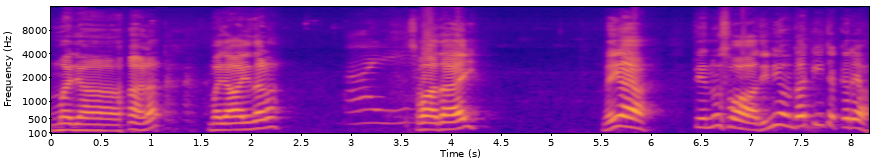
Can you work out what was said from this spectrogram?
ਮਜ਼ਾ। ਹਨਾ? ਮਜ਼ਾ ਆ ਜਾਂਦਾ ਨਾ? ਸਵਾਦ ਆਇਆ ਹੀ ਨਹੀਂ ਆਇਆ? ਤੈਨੂੰ ਸਵਾਦ ਹੀ ਨਹੀਂ ਆਉਂਦਾ ਕੀ ਚੱਕਰ ਆ?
